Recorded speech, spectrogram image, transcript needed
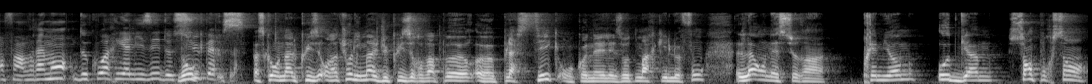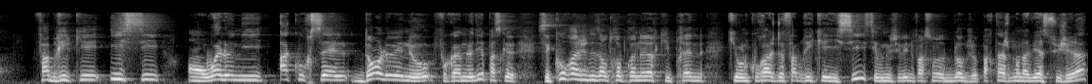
enfin vraiment de quoi réaliser de Donc, super plats. Parce qu'on a, le cuiseur, on a toujours l'image du cuiseur vapeur euh, plastique, on connaît les autres marques qui le font. Là, on est sur un premium, haut de gamme, 100% fabriqué ici en Wallonie, à Courcelles, dans le Hainaut. Il faut quand même le dire parce que c'est courageux des entrepreneurs qui prennent, qui ont le courage de fabriquer ici. Si vous nous suivez une fois sur notre blog, je partage mon avis à ce sujet-là.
